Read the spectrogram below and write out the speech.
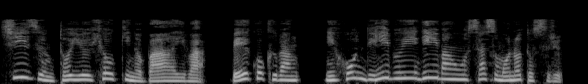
シーズンという表記の場合は、米国版、日本 DVD 版を指すものとする。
